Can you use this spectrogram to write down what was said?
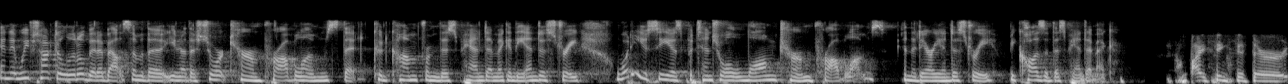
And we've talked a little bit about some of the, you know, the short-term problems that could come from this pandemic in the industry. What do you see as potential long-term problems in the dairy industry because of this pandemic? I think that there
